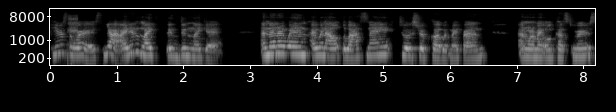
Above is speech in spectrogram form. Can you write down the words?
Here's the worst. Yeah, I didn't like it, didn't like it. And then I went I went out the last night to a strip club with my friend and one of my old customers,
